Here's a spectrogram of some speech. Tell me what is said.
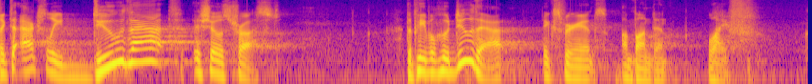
Like to actually do that, it shows trust. The people who do that experience abundant life. I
